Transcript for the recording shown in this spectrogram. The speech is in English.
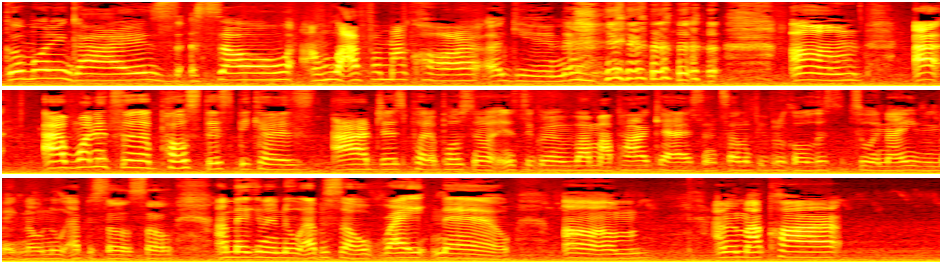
Good morning, guys. So I'm live from my car again. um, I I wanted to post this because I just put a post on Instagram about my podcast and telling people to go listen to it. And I even make no new episodes, so I'm making a new episode right now. Um, I'm in my car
